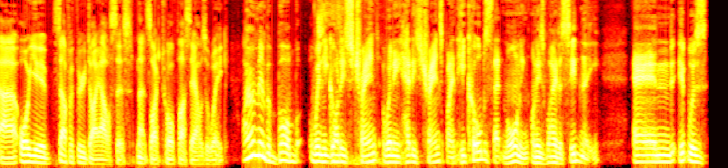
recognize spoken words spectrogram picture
uh, or you suffer through dialysis. and That's like 12 plus hours a week. I remember Bob when he got his trans when he had his transplant. He called us that morning on his way to Sydney, and it was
